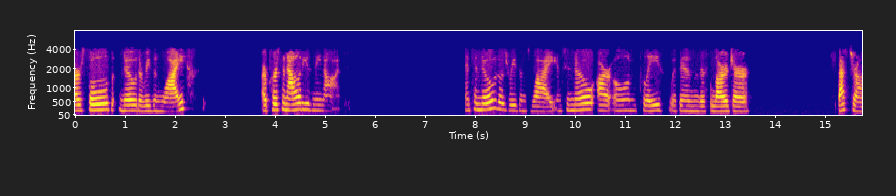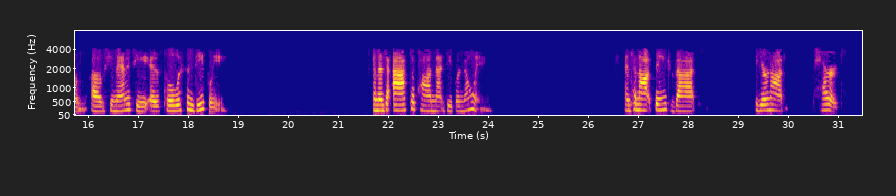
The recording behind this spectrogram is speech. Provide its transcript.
Our souls know the reason why. Our personalities may not. And to know those reasons why and to know our own place within this larger spectrum of humanity is to listen deeply. And then to act upon that deeper knowing and to not think that you're not part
